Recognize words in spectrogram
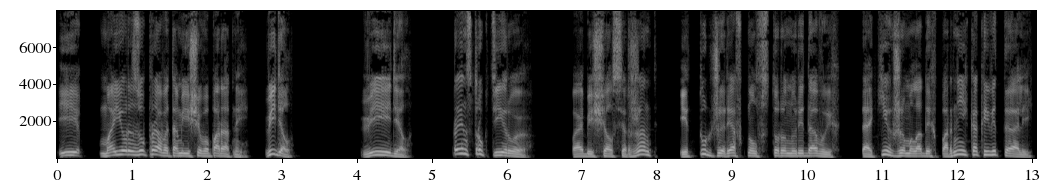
И майор из управы там еще в аппаратной. Видел? Видел. Проинструктирую», — пообещал сержант и тут же рявкнул в сторону рядовых, таких же молодых парней, как и Виталий,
